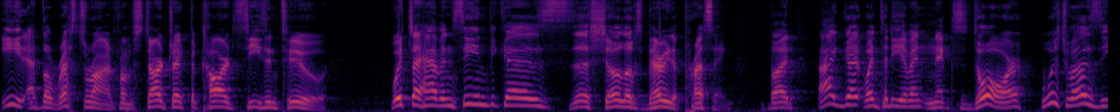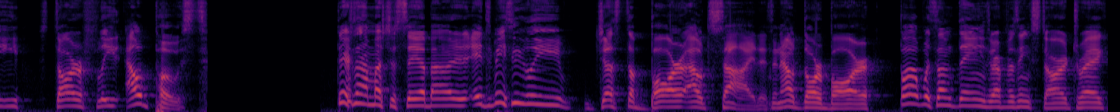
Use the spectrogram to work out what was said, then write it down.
eat at the restaurant from Star Trek Picard Season 2, which I haven't seen because the show looks very depressing. But I got, went to the event next door, which was the Starfleet Outpost. There's not much to say about it. It's basically just a bar outside. It's an outdoor bar, but with some things referencing Star Trek.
